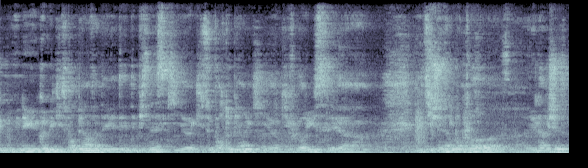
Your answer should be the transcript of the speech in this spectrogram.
une, économie qui se porte bien, enfin, des, des, des business qui, qui, se portent bien, qui, qui fleurissent et, et qui génèrent l'emploi et de la richesse.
